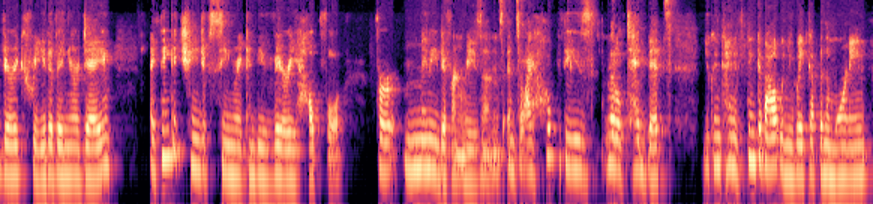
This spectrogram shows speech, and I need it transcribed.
very creative in your day, I think a change of scenery can be very helpful for many different reasons. And so I hope these little tidbits you can kind of think about when you wake up in the morning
